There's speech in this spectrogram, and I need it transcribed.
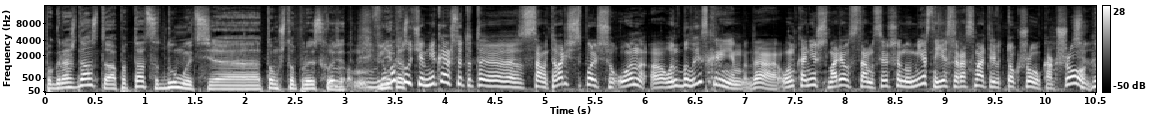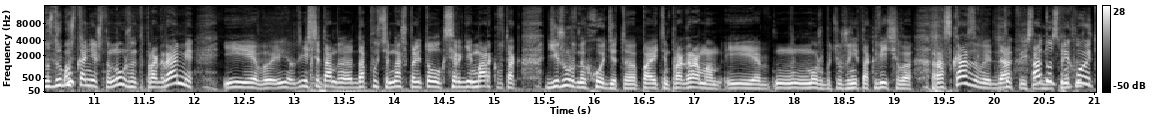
по гражданству, а попытаться думать э, о том, что происходит. В Мне любом кажется, случае, мне кажется, этот э, самый товарищ из Польши, он, он был искренним, да. Он, конечно, смотрелся там совершенно уместно. Если рассматривать ток-шоу как шоу, Но с другой он, конечно, нужен этой программе. И э, если там, э, допустим, наш политолог Сергей Марков так дежурно ходит э, по этим программам и, может быть, уже не так весело рассказывает, да. А тут приходит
